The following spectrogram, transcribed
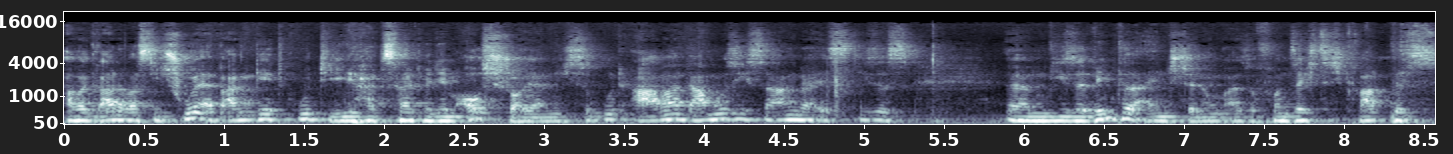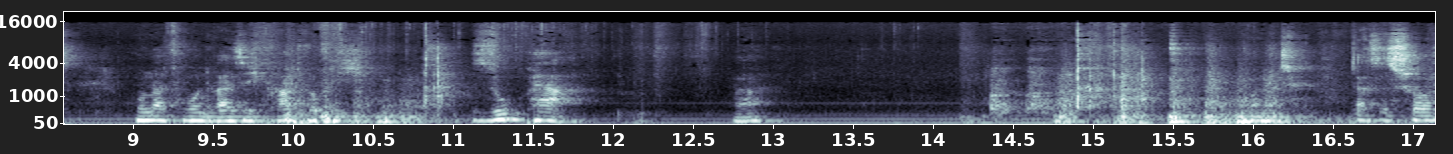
Aber gerade was die Schuhe-App angeht, gut, die hat es halt mit dem Aussteuern nicht so gut. Aber da muss ich sagen, da ist dieses, ähm, diese Winkeleinstellung, also von 60 Grad bis 135 Grad wirklich super. Ja? Und das ist schon.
